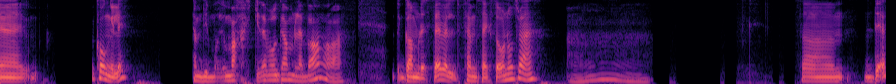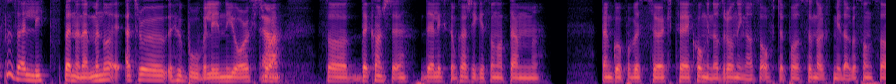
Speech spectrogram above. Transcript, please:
er kongelige. Ja, men de må jo merke det. Hvor gamle er barna, da? Det gamleste er vel fem-seks år nå, tror jeg. Ah. Så det syns jeg er litt spennende. Men nå, jeg tror hun bor vel i New York, tror Ja. jeg. Så det er kanskje Det er liksom kanskje ikke sånn at de De går på besøk til kongen og dronninga så ofte på søndagsmiddag og sånn, så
